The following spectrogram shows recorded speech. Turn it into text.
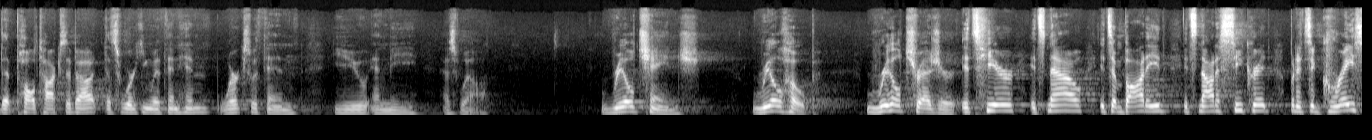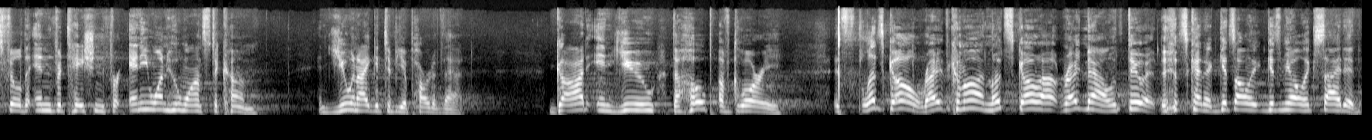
that Paul talks about that's working within him works within you and me as well. Real change, real hope real treasure. It's here, it's now, it's embodied, it's not a secret, but it's a grace filled invitation for anyone who wants to come. And you and I get to be a part of that. God in you, the hope of glory. It's, let's go, right? Come on, let's go out right now. Let's do it. This kind of gets, all, gets me all excited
